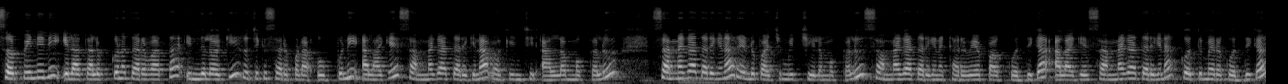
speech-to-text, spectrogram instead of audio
సో పిండిని ఇలా కలుపుకున్న తర్వాత ఇందులోకి రుచికి సరిపడా ఉప్పుని అలాగే సన్నగా తరిగిన ఒక ఇంచి అల్లం ముక్కలు సన్నగా తరిగిన రెండు పచ్చిమిర్చీల ముక్కలు సన్నగా తరిగిన కరివేపాకు కొద్దిగా అలాగే సన్నగా తరిగిన కొత్తిమీర కొద్దిగా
